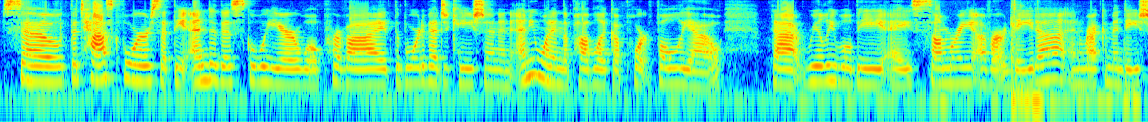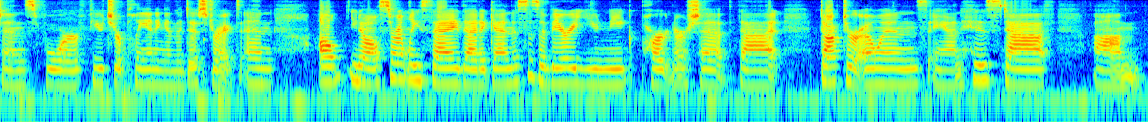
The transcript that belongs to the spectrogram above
So, the task force at the end of this school year will provide the Board of Education and anyone in the public a portfolio that really will be a summary of our data and recommendations for future planning in the district. And I'll, you know, I'll certainly say that again, this is a very unique partnership that Dr. Owens and his staff um,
